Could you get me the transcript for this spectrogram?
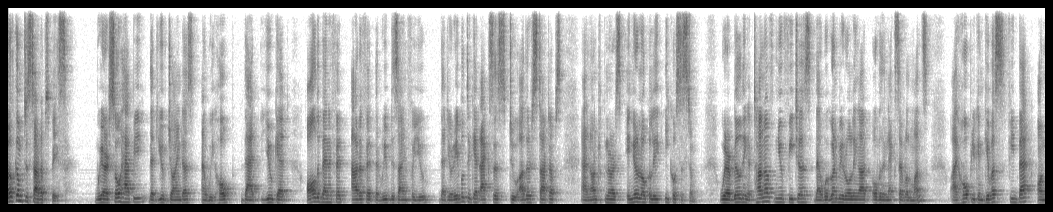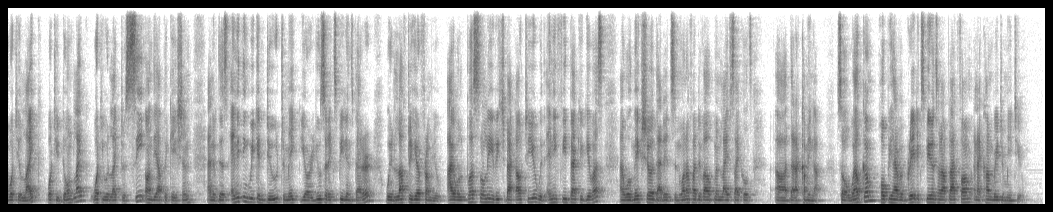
Welcome to Startup Space. We are so happy that you've joined us, and we hope that you get all the benefit out of it that we've designed for you, that you're able to get access to other startups and entrepreneurs in your local e- ecosystem. We're building a ton of new features that we're going to be rolling out over the next several months. I hope you can give us feedback on what you like, what you don't like, what you would like to see on the application, and if there's anything we can do to make your user experience better, we'd love to hear from you. I will personally reach back out to you with any feedback you give us, and we'll make sure that it's in one of our development life cycles uh, that are coming up. So, welcome. Hope you have a great experience on our platform, and I can't wait to meet you.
